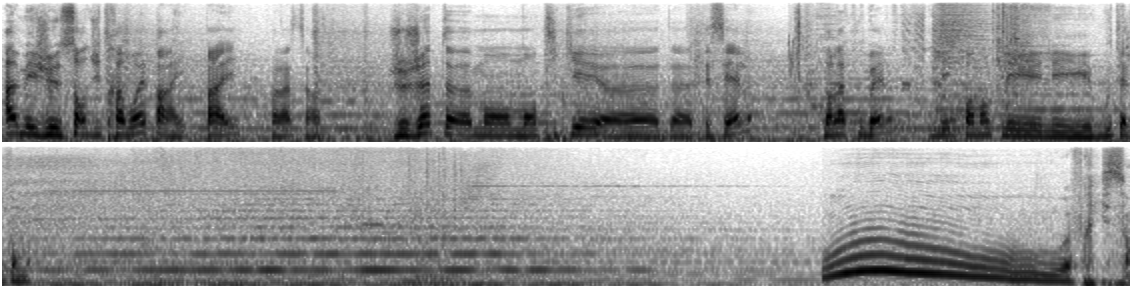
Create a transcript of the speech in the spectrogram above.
Ah mais je sors du tramway, pareil, pareil, voilà, ça. Je jette euh, mon, mon ticket euh, de TCL dans la poubelle les- pendant que les, les gouttes elles tombent. Ouh, frisson.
